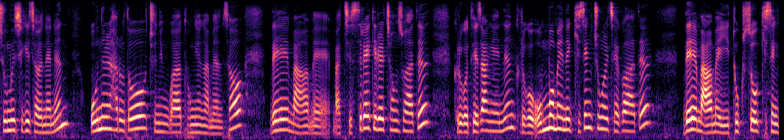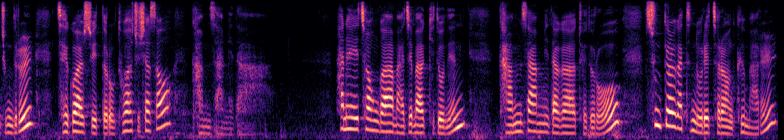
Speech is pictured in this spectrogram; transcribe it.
주무시기 전에는 오늘 하루도 주님과 동행하면서 내 마음에 마치 쓰레기를 청소하듯 그리고 대장에 있는 그리고 온몸에 있는 기생충을 제거하듯 내 마음의 이 독소 기생충들을 제거할 수 있도록 도와주셔서 감사합니다. 한 해의 처음과 마지막 기도는 감사합니다가 되도록 숨결 같은 노래처럼 그 말을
